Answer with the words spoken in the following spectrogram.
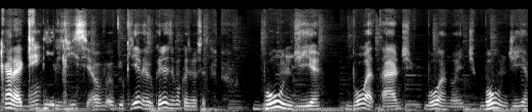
Cara, que hein? delícia. Eu, eu, eu, queria, eu queria dizer uma coisa pra vocês. Bom dia, boa tarde, boa noite, bom dia,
